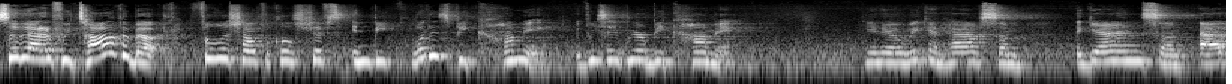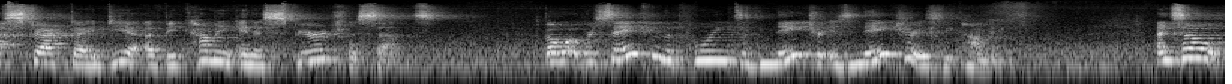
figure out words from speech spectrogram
So that if we talk about philosophical shifts in be, what is becoming, if we say we're becoming, you know, we can have some, again, some abstract idea of becoming in a spiritual sense. But what we're saying from the point of nature is nature is becoming. And so,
